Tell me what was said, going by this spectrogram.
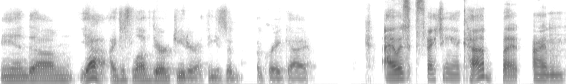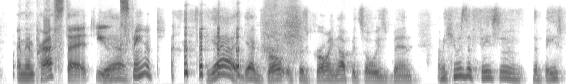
And um, yeah, I just love Derek Jeter. I think he's a, a great guy. I was expecting a Cub, but I'm I'm impressed that you Yeah. expand. yeah, yeah. Grow. It's just growing up. It's always been. I mean, he was the face of the base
